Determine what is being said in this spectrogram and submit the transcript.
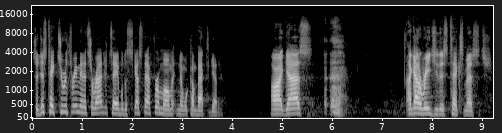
So just take two or three minutes around your table, discuss that for a moment, and then we'll come back together. All right, guys. I got to read you this text message.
